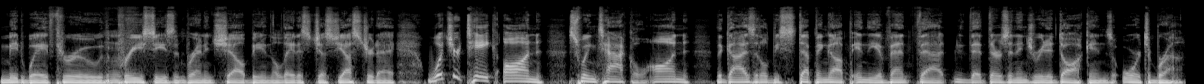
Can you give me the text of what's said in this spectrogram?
midway through the mm-hmm. preseason. Brandon Shell being the latest just yesterday. What's your take on swing tackle on the guys that'll be stepping up in the event that that there's an injury to Dawkins or to Brown?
